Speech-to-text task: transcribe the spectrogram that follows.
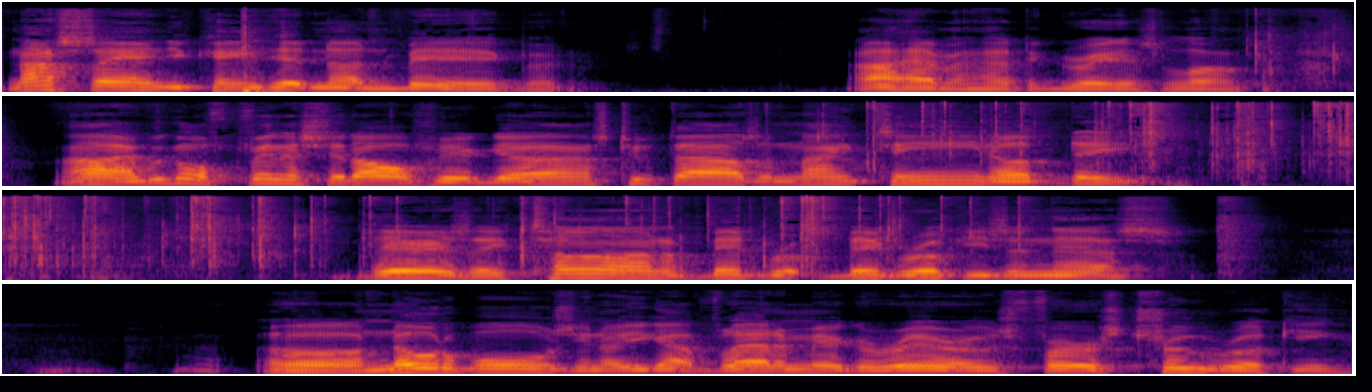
Not saying you can't hit nothing big, but I haven't had the greatest luck. All right, we're going to finish it off here, guys. 2019 update. There is a ton of big, big rookies in this. Uh, notables, you know, you got Vladimir Guerrero's first true rookie.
